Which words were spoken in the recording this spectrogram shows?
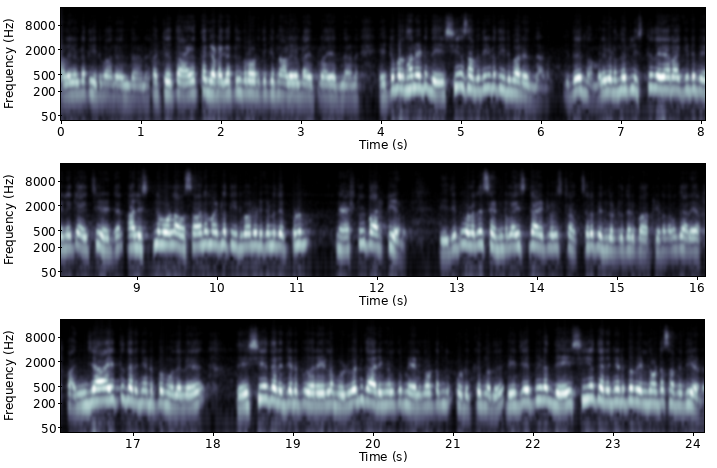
ആളുകളുടെ തീരുമാനം എന്താണ്? മറ്റ് താഴത്തെ ഘടകത്തിൽ പ്രവർത്തിക്കുന്ന ആളുകളുടെ അഭിപ്രായം എന്താണ്? ഏറ്റവും പ്രധാനമായിട്ട് ദേശീയ സമിതിയുടെ തീരുമാനം എന്താണ്? ഇത് നമ്മൾ ഇവിടെ നിന്ന് ഒരു ലിസ്റ്റ് തയ്യാറാക്കിയിട്ട് മേലേക്ക് അയച്ചു കഴിഞ്ഞാൽ ആ ലിസ്റ്റിന് മുകളിൽ അവസാനമായിട്ടുള്ള തീരുമാനം എടുക്കേണ്ടത് എപ്പോഴും നാഷണൽ പാർട്ടിയാണ്. ബി ജെ പി വളരെ സെൻട്രലൈസ്ഡ് ആയിട്ടുള്ള ഒരു സ്ട്രക്ചർ പിന്തുടരുന്ന ഒരു പാർട്ടിയാണ്. നമുക്കറിയാം പഞ്ചായത്ത് തെരഞ്ഞെടുപ്പ് മുതൽ ദേശീയ തെരഞ്ഞെടുപ്പ് വരെയുള്ള മുഴുവൻ കാര്യങ്ങൾക്കും മേൽനോട്ടം കൊടുക്കുന്നത് ബി ജെ പിയുടെ ദേശീയ തെരഞ്ഞെടുപ്പ് മേൽനോട്ട സമിതിയാണ്.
